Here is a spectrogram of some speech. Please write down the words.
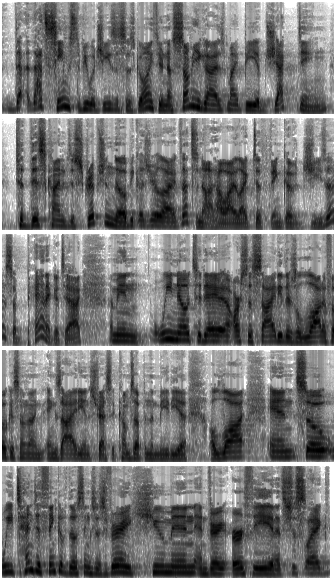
That, that seems to be what Jesus is going through. Now, some of you guys might be objecting to this kind of description, though, because you're like, that's not how I like to think of Jesus, a panic attack. I mean, we know today, our society, there's a lot of focus on anxiety and stress. It comes up in the media a lot. And so we tend to think of those things as very human and very earthy, and it's just like,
